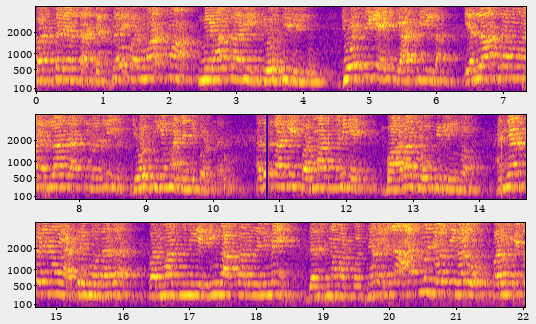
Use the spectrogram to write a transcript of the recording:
ಬರ್ತಡೆ ಅಂತ ಆಚರಿಸ್ತಾರೆ. ಪರಮಾತ್ಮ ನಿರಾಕಾರಿ ಜ್ಯೋತಿ ಬಿಂದು. ಜ್ಯೋತಿಗೆ ಜಾತಿ ಇಲ್ಲ. ಎಲ್ಲಾ ಧರ್ಮ, ಎಲ್ಲಾ ಜಾತಿಗಳಲ್ಲಿ ಜ್ಯೋತಿಗೆ ಮಾನ್ಯತೆ ಕೊಡ್ತಾರೆ. ಅದಕ್ಕಾಗಿ ಪರಮಾತ್ಮನಿಗೆ ಬಾರ ಜ್ಯೋತಿರ್ಲಿಂಗ. ಹನ್ನೆರಡು ಕಡೆ ನಾವು ಯಾತ್ರೆಗೆ ಹೋದಾಗ ಪರಮಾತ್ಮನಿಗೆ ಲಿಂಗ ಆಕಾರದಲ್ಲಿನೇ ದರ್ಶನ ಮಾಡ್ಕೊಳ್ತೇವೆ. ಎಲ್ಲ ಆತ್ಮ ಜ್ಯೋತಿಗಳು ಪರಂಪಿತ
